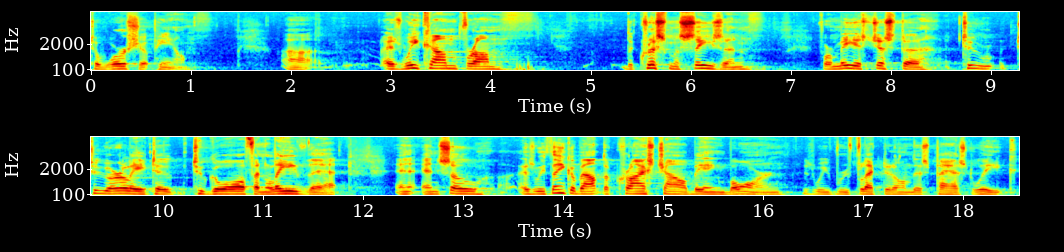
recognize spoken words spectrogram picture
to worship him. Uh, as we come from the Christmas season, for me it's just uh, too, too early to, to go off and leave that. And, and so, as we think about the Christ child being born, as we've reflected on this past week,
